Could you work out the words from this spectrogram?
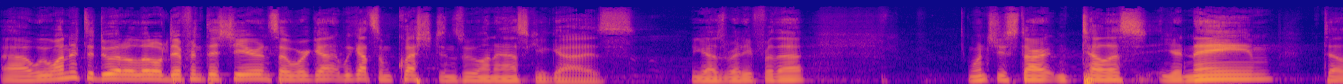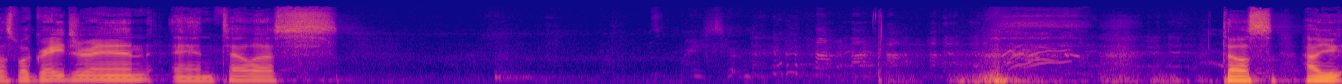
Uh, we wanted to do it a little different this year, and so we're got, we got some questions we want to ask you guys. You guys ready for that? Once you start and tell us your name, tell us what grade you're in, and tell us. tell us how you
